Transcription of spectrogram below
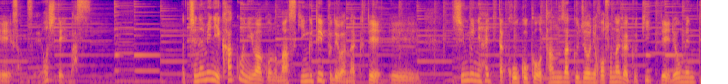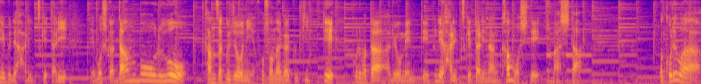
えー、撮影をしています。ちなみに過去にはこのマスキングテープではなくて、えー新聞に入ってた広告を短冊状に細長く切って両面テープで貼り付けたりもしくは段ボールを短冊状に細長く切ってこれまた両面テープで貼り付けたりなんかもしていました。これは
